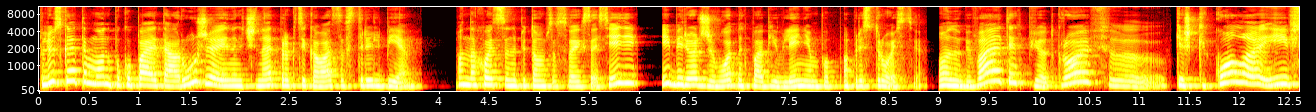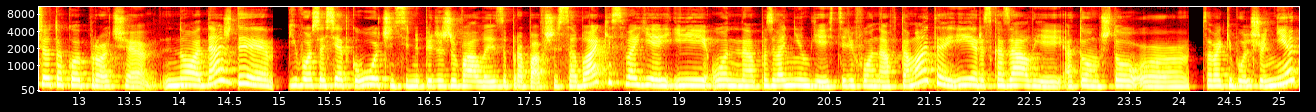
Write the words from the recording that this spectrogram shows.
Плюс к этому он покупает оружие и начинает практиковаться в стрельбе. Он находится на питомцах своих соседей и берет животных по объявлениям о пристройстве. Он убивает их, пьет кровь, э, кишки кола и все такое прочее. Но однажды его соседка очень сильно переживала из-за пропавшей собаки своей, и он позвонил ей с телефона автомата и рассказал ей о том, что э, собаки больше нет,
